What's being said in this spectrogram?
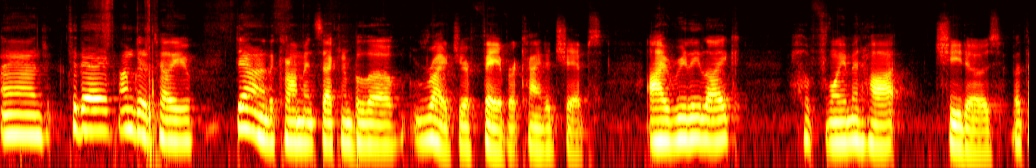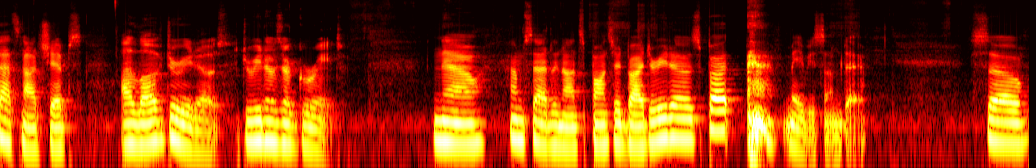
And today I'm gonna tell you down in the comment section below, write your favorite kind of chips. I really like Flamin' Hot Cheetos, but that's not chips. I love Doritos. Doritos are great. Now, I'm sadly not sponsored by Doritos, but maybe someday. So,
